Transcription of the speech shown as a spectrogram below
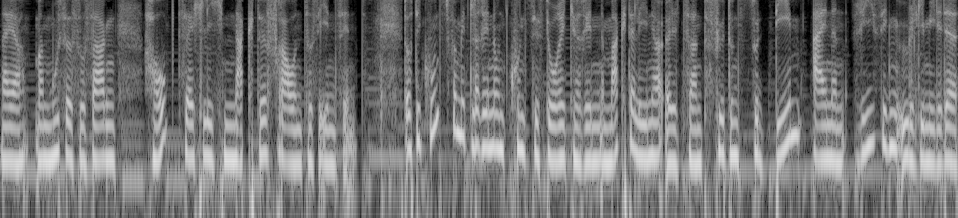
naja, man muss es so sagen, hauptsächlich nackte Frauen zu sehen sind. Doch die Kunstvermittlerin und Kunsthistorikerin Magdalena Oelzand führt uns zu dem einen riesigen Ölgemälde,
